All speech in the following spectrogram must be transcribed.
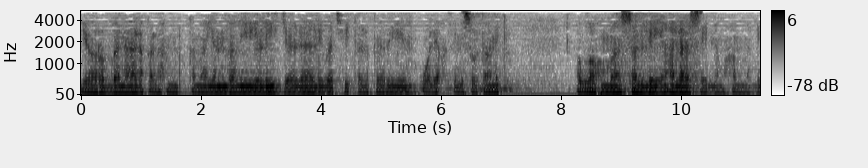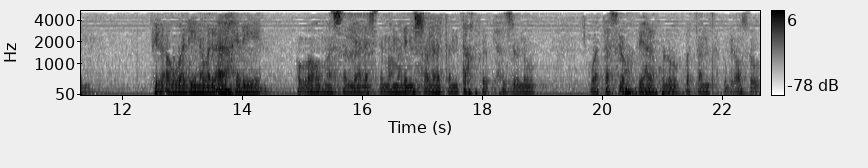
يا ربنا لك الحمد كما ينبغي لجلال وجهك الكريم ولعظم سلطانك. اللهم صل على سيدنا محمد في الأولين والآخرين. اللهم صل على سيدنا محمد صلاة تغفر بها الذنوب. وتسلح بها القلوب وتنطق بالعصوب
